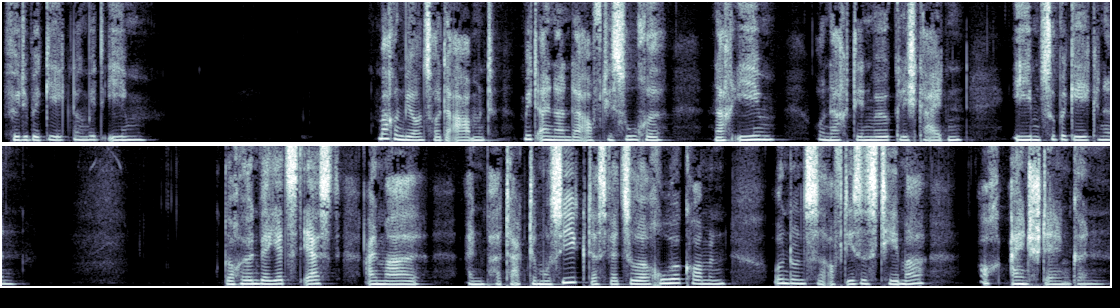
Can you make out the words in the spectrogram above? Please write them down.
für die Begegnung mit ihm. Machen wir uns heute Abend miteinander auf die Suche nach ihm und nach den Möglichkeiten, ihm zu begegnen. Doch hören wir jetzt erst einmal ein paar Takte Musik, dass wir zur Ruhe kommen und uns auf dieses Thema auch einstellen können.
